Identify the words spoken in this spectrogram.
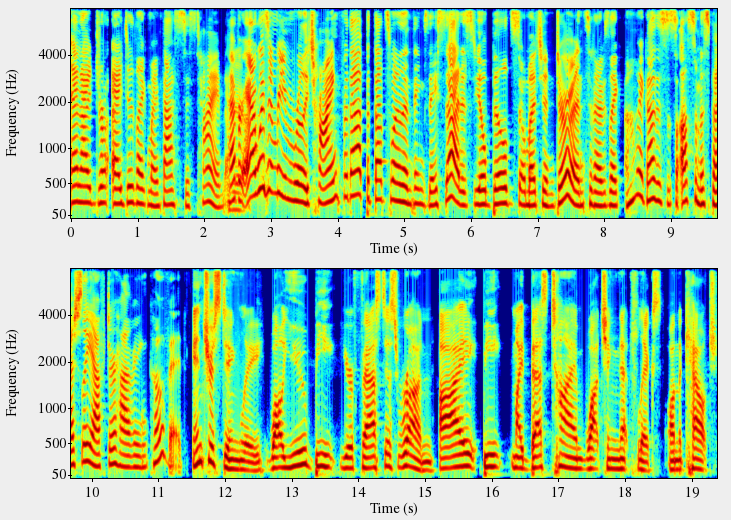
and I dr- I did like my fastest time ever. Yeah. I wasn't even really trying for that, but that's one of the things they said is you'll build so much endurance. And I was like, oh my god, this is awesome, especially after having COVID. Interestingly, while you beat your fastest run, I beat my best time watching Netflix on the couch.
